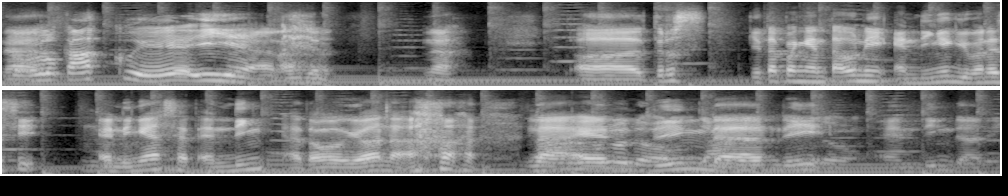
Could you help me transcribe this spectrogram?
Nah, Kalau kaku ya, iya lanjut. eh, terus kita pengen tahu nih endingnya gimana sih? Hmm. Endingnya set ending atau gimana? nah, dong, ending dari ending dong. ending dari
